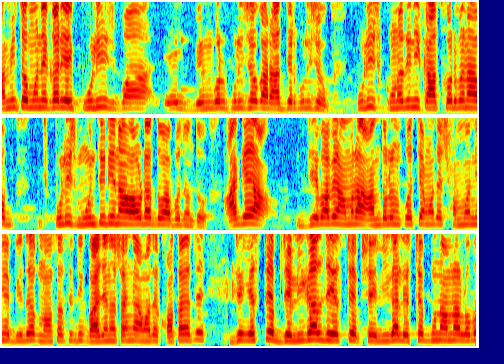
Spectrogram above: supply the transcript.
আমি তো মনে করি এই পুলিশ বা এই বেঙ্গল পুলিশ হোক আর রাজ্যের পুলিশ হোক, পুলিশ কোনোদিনই কাজ করবে না, পুলিশ মন্ত্রী না অর্ডার দেওয়া পর্যন্ত। আগে যেভাবে আমরা আন্দোলন করছি, আমাদের সম্মানীয় বিধায়ক নওশাদ সিদ্দিক বাজানের সঙ্গে আমাদের কথা হয়েছে, যে স্টেপ যে লিগাল যে স্টেপ সেই লিগাল স্টেপগুলো আমরা নেব।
